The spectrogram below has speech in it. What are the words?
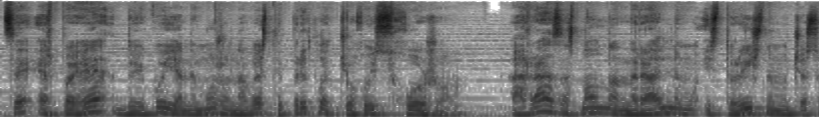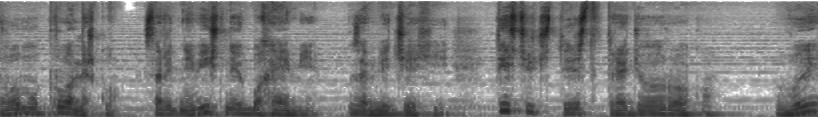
Це RPG, до якої я не можу навести приклад чогось схожого. Гра заснована на реальному історичному часовому проміжку середньовічної Богемії, землі Чехії 1403 року. Ви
